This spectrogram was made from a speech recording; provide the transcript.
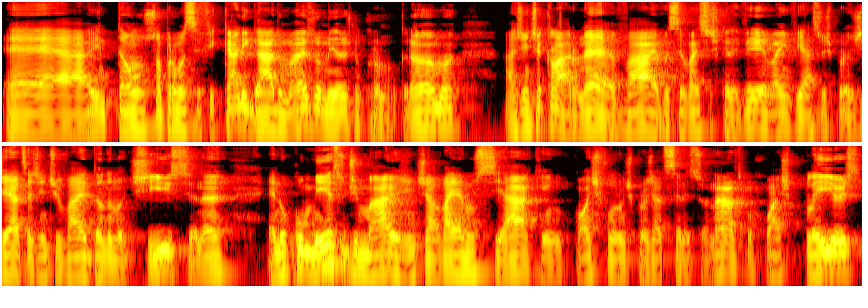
É, então, só para você ficar ligado mais ou menos no cronograma. A gente, é claro, né? Vai, você vai se inscrever, vai enviar seus projetos, a gente vai dando notícia, né? É no começo de maio a gente já vai anunciar quem, quais foram os projetos selecionados, por quais players.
